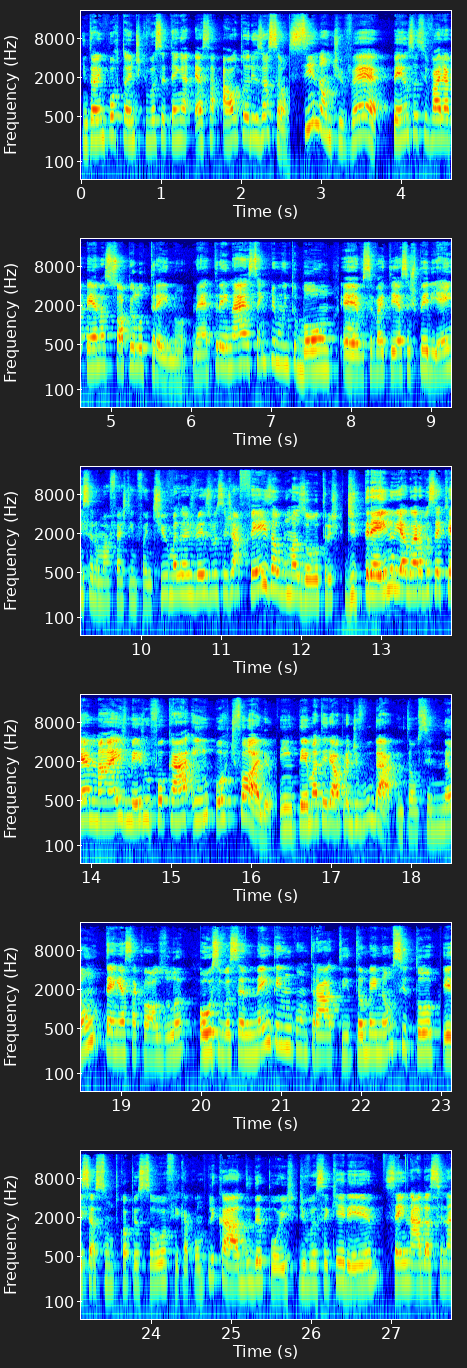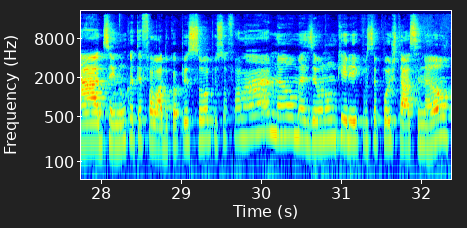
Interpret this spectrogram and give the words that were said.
Então é importante que você tenha essa autorização. Se não tiver, pensa se vale a pena só pelo treino, né? Treinar é sempre muito bom, é, você vai ter essa experiência numa festa infantil, mas às vezes você já fez algumas outras de treino e agora você quer mais mesmo focar em portfólio, em ter material para divulgar. Então, se não tem essa cláusula, ou se você nem tem um contrato e também não citou esse assunto com a pessoa, fica complicado depois de você querer, sem nada assinado, sem nunca ter falado com a pessoa, a pessoa fala: ah, não, mas eu não queria que você postasse, não,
